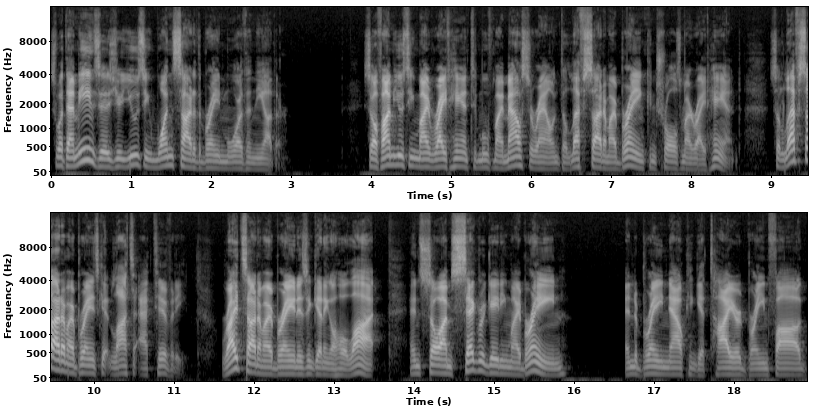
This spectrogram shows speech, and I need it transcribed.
So, what that means is you're using one side of the brain more than the other. So, if I'm using my right hand to move my mouse around, the left side of my brain controls my right hand. So, the left side of my brain is getting lots of activity. Right side of my brain isn't getting a whole lot. And so I'm segregating my brain, and the brain now can get tired, brain fog,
